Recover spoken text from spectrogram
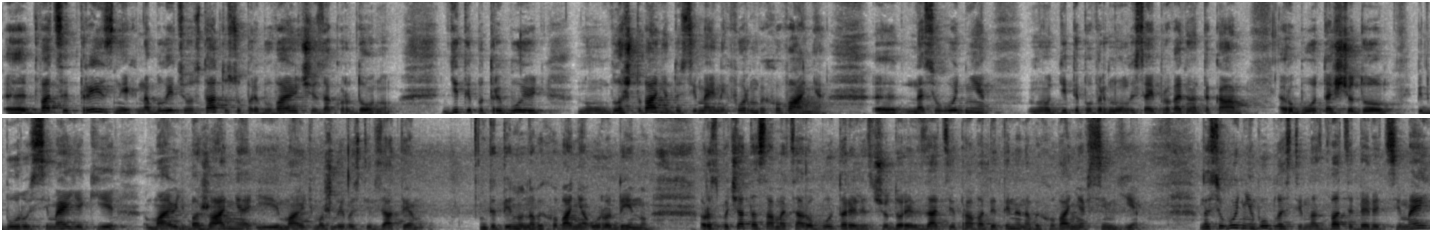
Е, 23 з них набули цього статусу, перебуваючи за кордоном. Діти потребують ну, влаштування до сімейних форм виховання. Е, На сьогодні ну, діти повернулися і проведена така робота щодо підбору сімей, які мають бажання і мають можливості взяти дитину на виховання у родину. Розпочата саме ця робота щодо реалізації права дитини на виховання в сім'ї. На сьогодні в області в нас 29 сімей,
